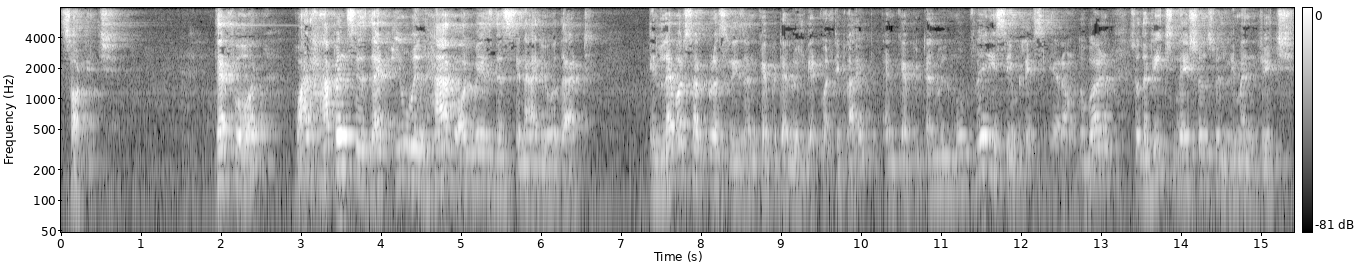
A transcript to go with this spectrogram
shortage. Therefore, what happens is that you will have always this scenario that in labor surplus region, capital will get multiplied and capital will move very seamlessly around the world. So the rich nations will remain rich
